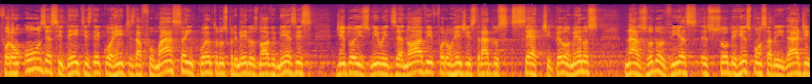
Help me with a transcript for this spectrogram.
foram 11 acidentes decorrentes da fumaça, enquanto nos primeiros nove meses de 2019 foram registrados sete, pelo menos nas rodovias sob responsabilidade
